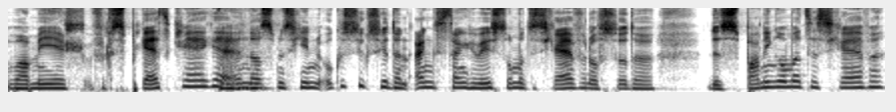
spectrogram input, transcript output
wat meer verspreid krijgen. En mhm. dat is misschien ook een stukje de angst dan geweest om het te schrijven, of zo de, de spanning om het te schrijven.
